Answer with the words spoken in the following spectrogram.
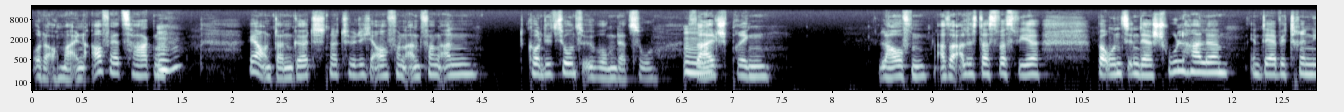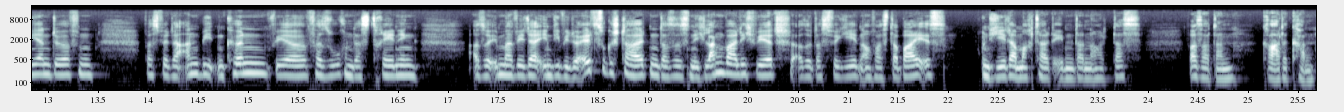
oder auch mal einen Aufwärtshaken. Mhm. Ja, und dann gehört natürlich auch von Anfang an Konditionsübungen dazu. Mhm. Seilspringen, Laufen. Also alles das, was wir bei uns in der Schulhalle, in der wir trainieren dürfen, was wir da anbieten können. Wir versuchen das Training also immer wieder individuell zu gestalten, dass es nicht langweilig wird, also dass für jeden auch was dabei ist. Und jeder macht halt eben dann halt das, was er dann gerade kann.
